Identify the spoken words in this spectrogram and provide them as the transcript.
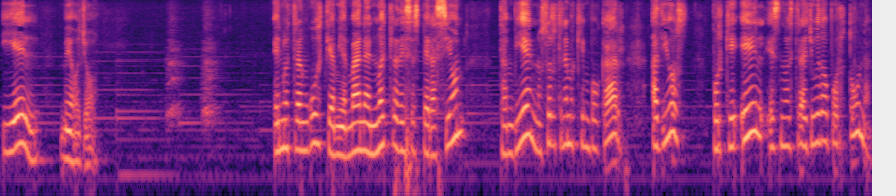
y él me oyó. En nuestra angustia, mi hermana, en nuestra desesperación, también nosotros tenemos que invocar a Dios, porque Él es nuestra ayuda oportuna.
